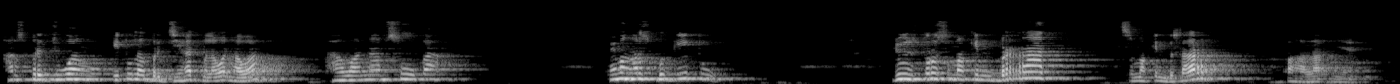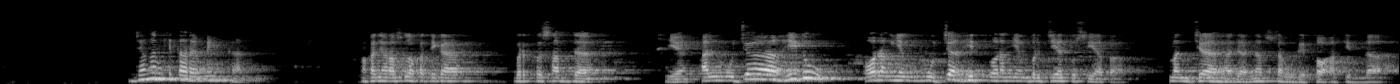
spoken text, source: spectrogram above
Harus berjuang, itulah berjihad melawan hawa hawa nafsu Pak. Memang harus begitu. Justru semakin berat, semakin besar pahalanya. Jangan kita remehkan. Makanya Rasulullah ketika bersabda, ya, al-mujahidu, orang yang mujahid, orang yang berjihad itu siapa? Man jahada nafsahu li ta'atillah.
